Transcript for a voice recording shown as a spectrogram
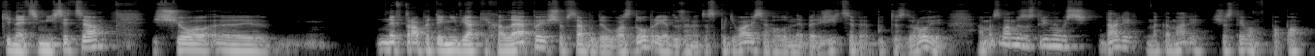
кінець місяця, що е, не втрапите ні в які халепи, що все буде у вас добре. Я дуже на це сподіваюся. Головне, бережіть себе, будьте здорові. А ми з вами зустрінемось далі на каналі. Щасти вам, Па-па.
